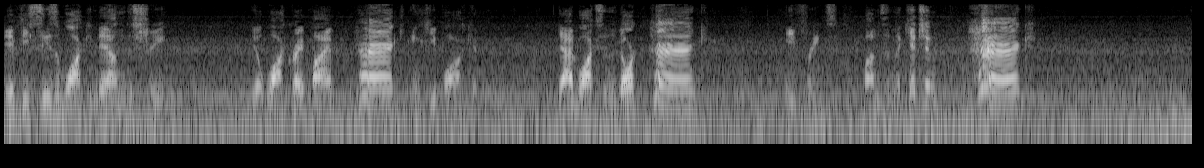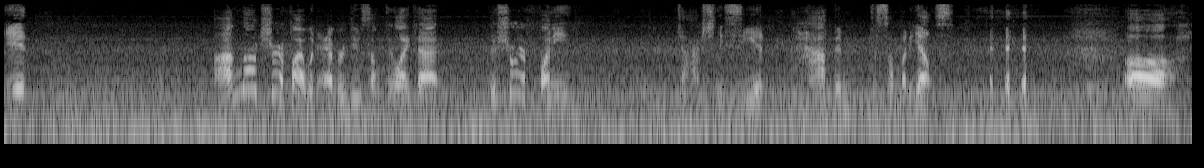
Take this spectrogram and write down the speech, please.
If he sees them walking down the street, he'll walk right by him, honk, and keep walking. Dad walks in the door, honk. He freaks. Mom's in the kitchen, honk. It I'm not sure if I would ever do something like that. It's sure funny to actually see it happen to somebody else. oh.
